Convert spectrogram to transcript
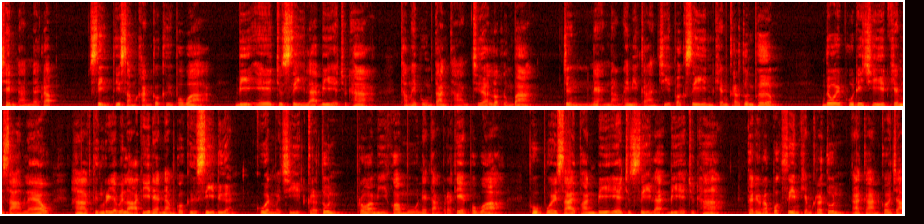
เช่นนั้นนะครับ สิ่งที่สำคัญก็คือเพราะว่า BA.4 และ BA.5 ทำให้ภูมิต้านทานเชื้อลดลงบ้าง จึงแนะนำให้มีการฉีดวัคซีนเข็มกระตุ้นเพิ่ม โดยผู้ที่ฉีดเข็ม 3 แล้ว หากถึงระยะเวลาที่แนะนำก็คือ 4 เดือน ควรมาฉีดกระตุ้น เพราะว่ามีข้อมูลในต่างประเทศพบว่า ผู้ป่วยสายพันธุ์ BA.4 และ BA.5 ถ้าได้รับวัคซีนเข็มกระตุ้น อาการก็จะ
